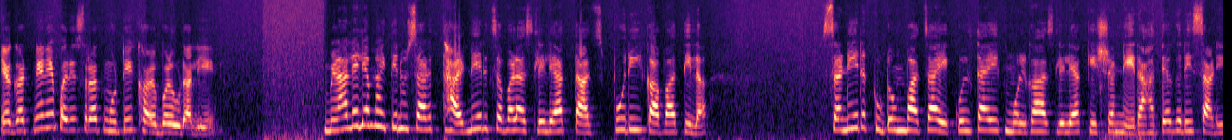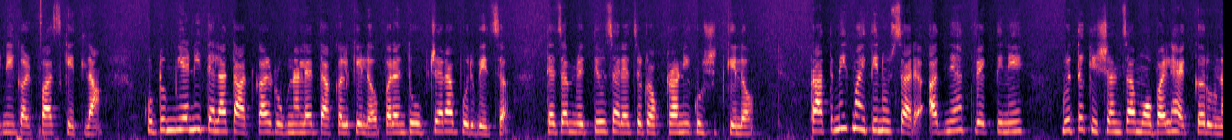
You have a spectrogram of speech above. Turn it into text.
या घटनेने परिसरात मोठी खळबळ उडाली. आहे मिळालेल्या माहितीनुसार थाळनेर जवळ असलेल्या ताजपुरी गावातील सनीर कुटुंबाचा एकुलता एक मुलगा असलेल्या किशनने राहत्या घरी साडीने गळफास घेतला. कुटुंबियांनी त्याला तात्काळ रुग्णालयात दाखल केलं परंतु उपचारापूर्वीच त्याचा मृत्यू झाल्याचं डॉक्टरांनी घोषित केलं. प्राथमिक माहितीनुसार अज्ञात व्यक्तीने मृत किशनचा मोबाईल हॅक करून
